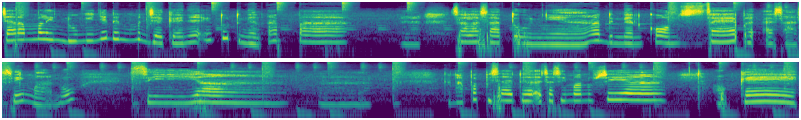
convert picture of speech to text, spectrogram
Cara melindunginya dan menjaganya itu dengan apa? Nah, salah satunya dengan konsep asasi manusia. Nah, Kenapa bisa ada asasi manusia? Oke,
